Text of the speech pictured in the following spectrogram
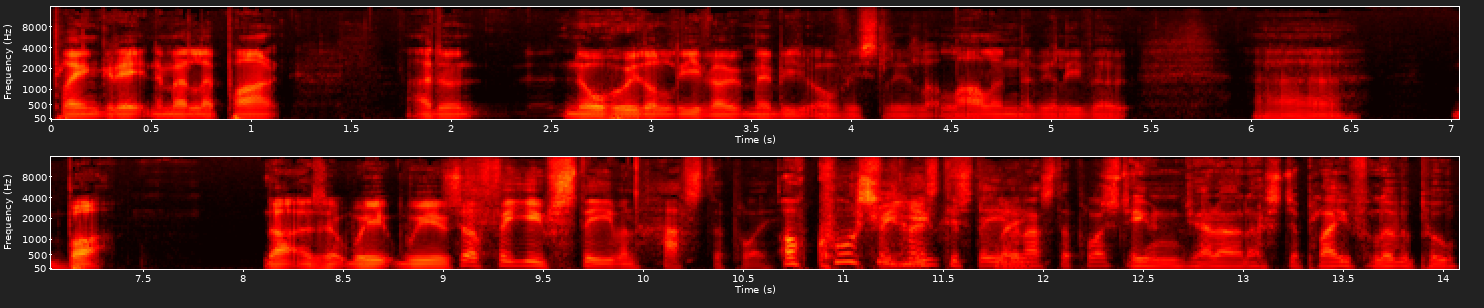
playing great in the middle of the park. I don't know who they'll leave out. Maybe obviously little Allen maybe leave out, uh, but that is it. We we So for you, Steven has to play. of course for he you, has to Steven play. has to play. Steven Gerrard has to play for Liverpool.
